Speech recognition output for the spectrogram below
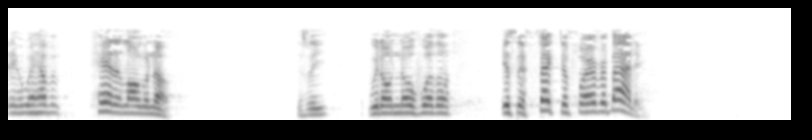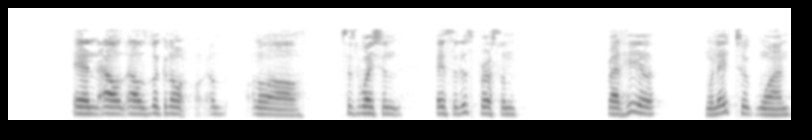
we haven't had it long enough. You see, we don't know whether it's effective for everybody. And I was, I was looking on, on a situation. They said this person right here, when they took one,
